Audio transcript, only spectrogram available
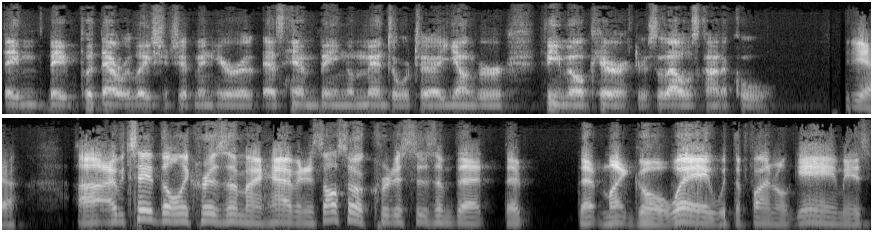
they they put that relationship in here as him being a mentor to a younger female character. So that was kind of cool. Yeah. Uh, I would say the only criticism I have, and it's also a criticism that that that might go away with the final game, is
